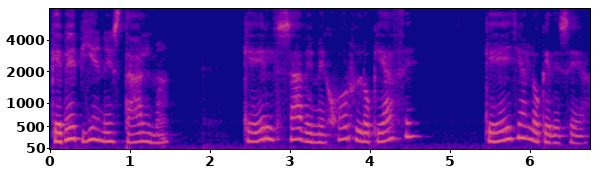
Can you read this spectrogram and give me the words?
que ve bien esta alma, que él sabe mejor lo que hace que ella lo que desea.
